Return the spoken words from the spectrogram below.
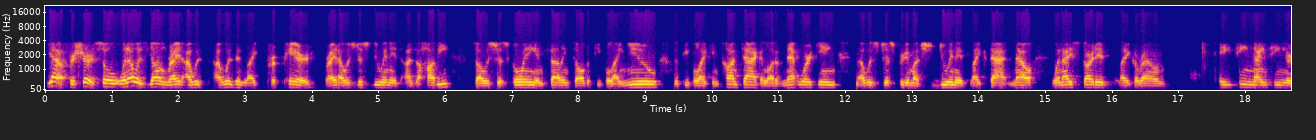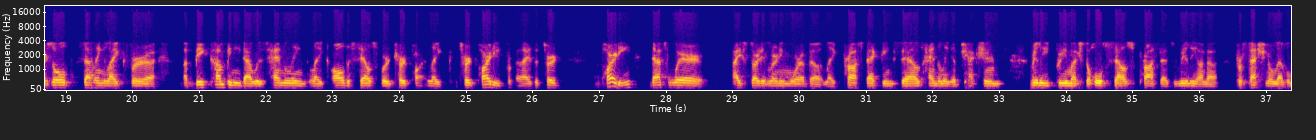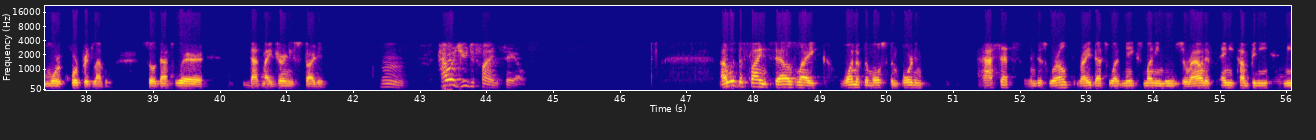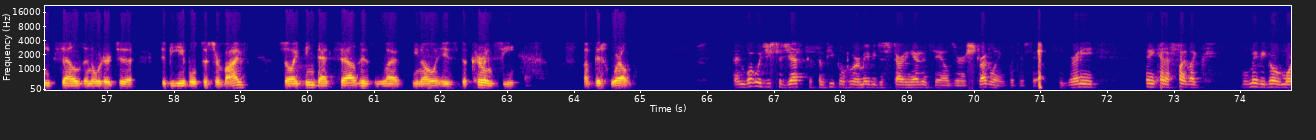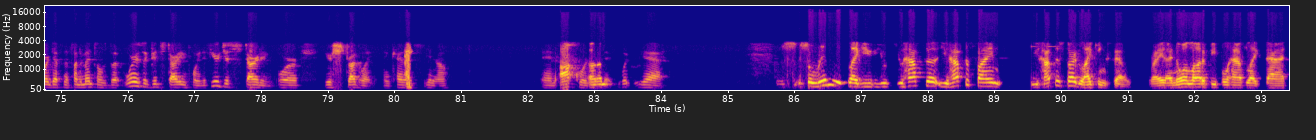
Yeah, for sure. So when I was young, right, I was I wasn't like prepared, right? I was just doing it as a hobby. So I was just going and selling to all the people I knew, the people I can contact, a lot of networking. I was just pretty much doing it like that. Now, when I started like around 18, 19 years old, selling like for a, a big company that was handling like all the sales for third part, like third party uh, as a third party, that's where I started learning more about like prospecting, sales, handling objections, really pretty much the whole sales process really on a professional level, more corporate level. So that's where that my journey started. Hmm. How would you define sales? I would define sales like one of the most important assets in this world, right? That's what makes money moves around. If any company needs sales in order to to be able to survive. So I think that sales is what, you know, is the currency of this world. And what would you suggest to some people who are maybe just starting out in sales or are struggling with their sales? Is there any any kind of fun like we'll maybe go more in depth in the fundamentals, but where's a good starting point if you're just starting or you're struggling and kind of you know and awkward with Um, it? What, yeah. So- So really, it's like you, you, you have to you have to find you have to start liking sales, right? I know a lot of people have like that.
